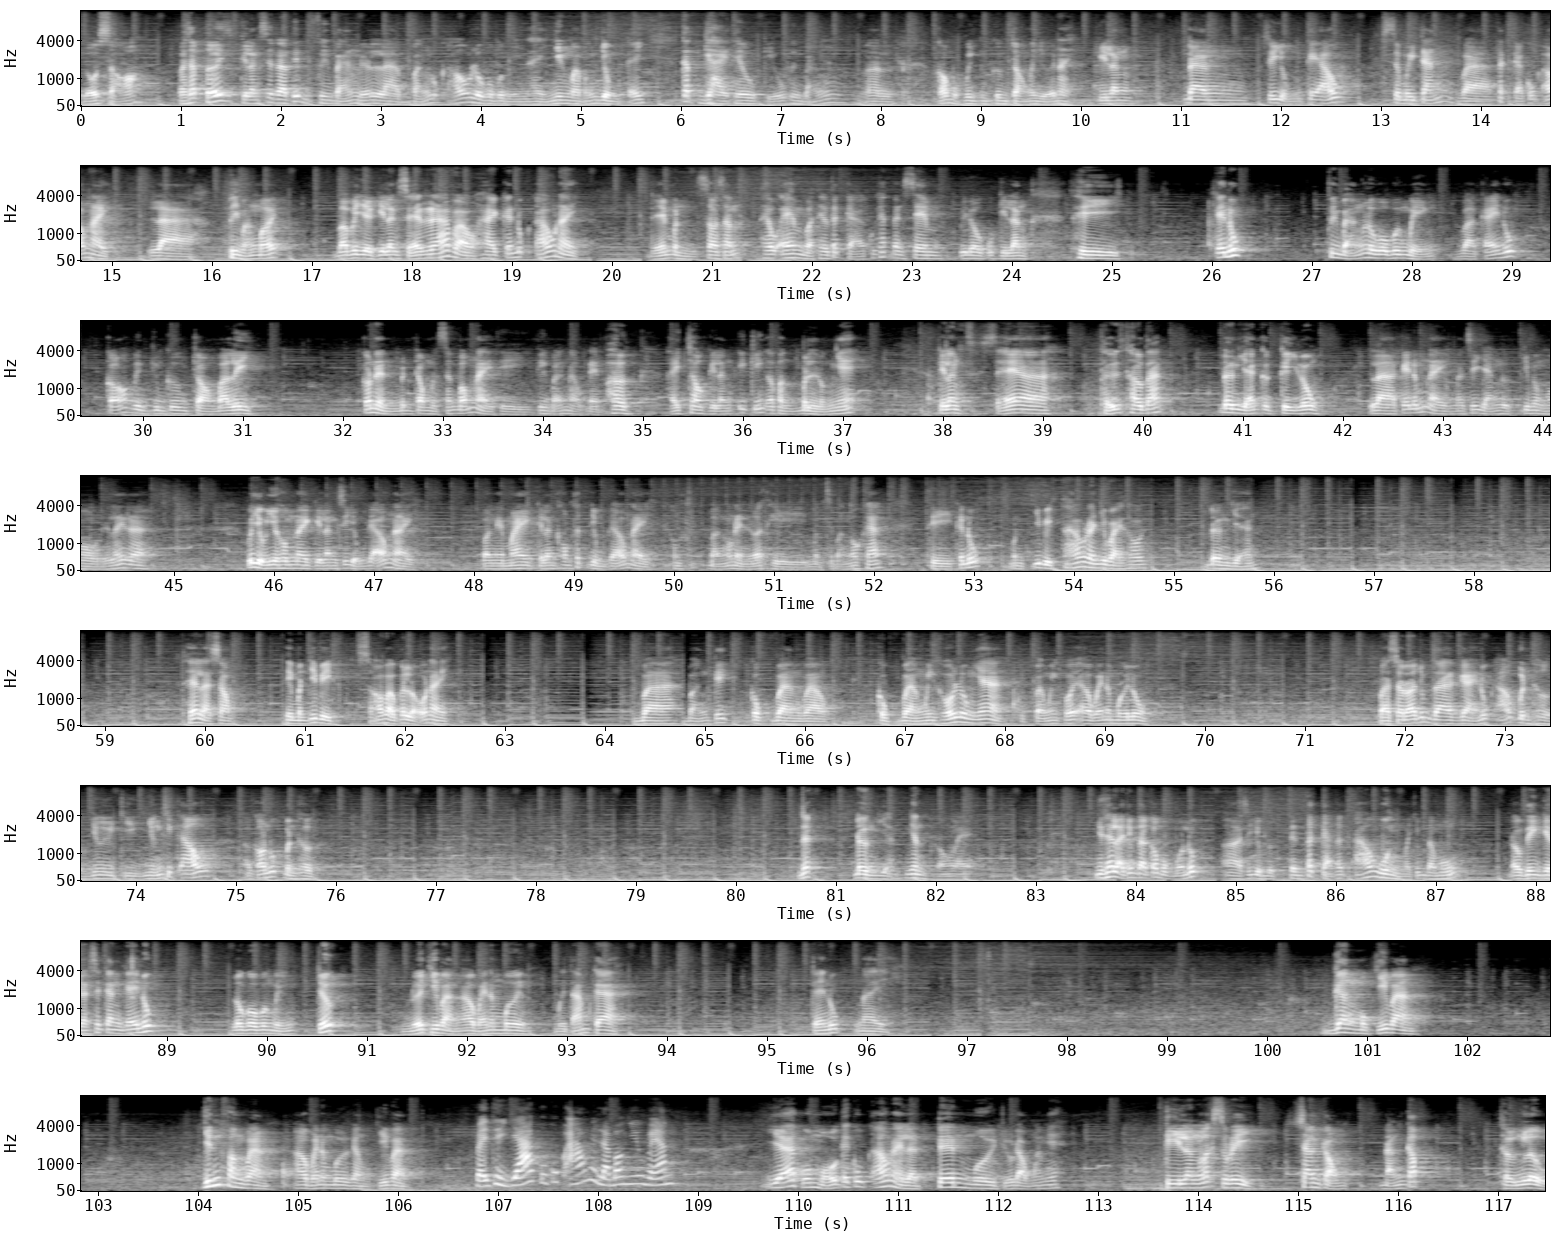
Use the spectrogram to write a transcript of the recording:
lỗ xỏ. Và sắp tới Kỳ Lân sẽ ra tiếp một phiên bản nữa là vẫn nút áo logo vương miện này nhưng mà vẫn dùng cái cách gài theo kiểu phiên bản à, có một viên kim cương tròn ở giữa này. Kỳ Lân đang sử dụng cái áo sơ mi trắng và tất cả cúc áo này là phiên bản mới. Và bây giờ Kỳ Lân sẽ rá vào hai cái nút áo này để mình so sánh theo em và theo tất cả quý khách đang xem video của Kỳ Lân. Thì cái nút phiên bản logo vương miện và cái nút có viên kim cương tròn Bali có nền bên trong là sáng bóng này thì phiên bản nào đẹp hơn? Hãy cho Kỳ Lân ý kiến ở phần bình luận nhé. Kỳ Lân sẽ à, thử thao tác đơn giản cực kỳ luôn. Là cái núm này mình sẽ dặn ngược kim đồng hồ để lấy ra. Ví dụ như hôm nay Kỳ Lân sử dụng cái áo này và ngày mai Kỳ Lân không thích dùng cái áo này, không thích bằng áo này nữa thì mình sẽ bằng áo khác. Thì cái nút mình chỉ việc tháo ra như vậy thôi. Đơn giản. Thế là xong. Thì mình chỉ việc xỏ vào cái lỗ này. Và vặn cái cục vàng vào. Cục vàng nguyên khối luôn nha. Cục vàng nguyên khối A750 luôn. Và sau đó chúng ta gài nút áo bình thường như chỉ những chiếc áo có nút bình thường. Rất đơn giản nhanh gọn lẹ. Như thế là chúng ta có một bộ nút à, sử dụng được trên tất cả các áo quần mà chúng ta muốn. Đầu tiên Kỳ năng sẽ căng cái nút logo vương miện trước. Nửa chỉ vàng A750 18k cái nút này gần một chỉ vàng. 9 phân vàng A750 gần một chỉ vàng. Vậy thì giá của cúc áo này là bao nhiêu vậy anh? giá của mỗi cái cúc áo này là trên 10 triệu đồng em nhé. Kỳ Lân Luxury sang trọng đẳng cấp thượng lưu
